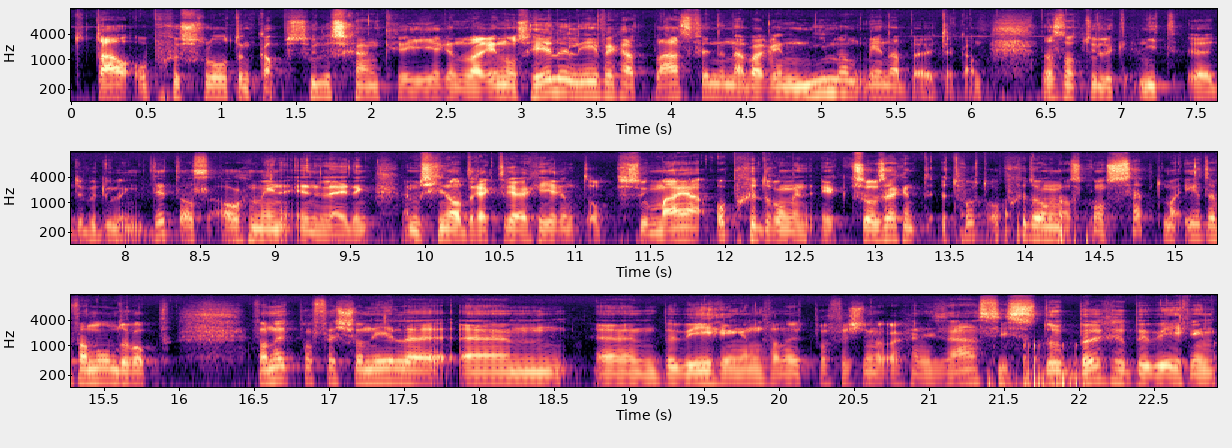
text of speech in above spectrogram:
totaal opgesloten capsules gaan creëren waarin ons hele leven gaat plaatsvinden en waarin niemand meer naar buiten kan. Dat is natuurlijk niet uh, de bedoeling. Dit als algemene inleiding en misschien al direct reagerend op Sumaya opgedrongen. Ik zou zeggen, het wordt opgedrongen als concept, maar eerder van onderop vanuit professionele um, um, bewegingen, vanuit professionele organisaties, door burgerbeweging.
